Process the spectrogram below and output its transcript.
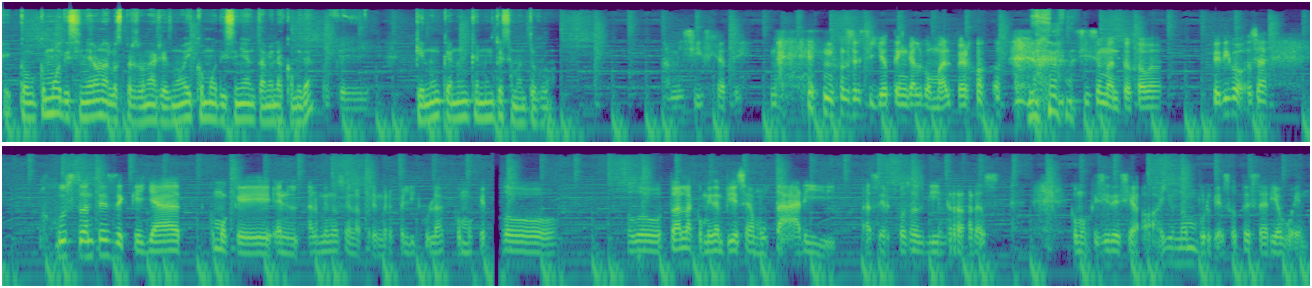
eh, cómo, diseñaron a los personajes, ¿no? Y cómo diseñan también la comida. Que nunca, nunca, nunca se me antojó. A mí sí, fíjate. no sé si yo tenga algo mal, pero sí se me antojaba. Te digo, o sea, justo antes de que ya, como que, en, al menos en la primera película, como que todo todo, toda la comida empiece a mutar y hacer cosas bien raras, como que sí decía, ay, un hamburguesote estaría bueno.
